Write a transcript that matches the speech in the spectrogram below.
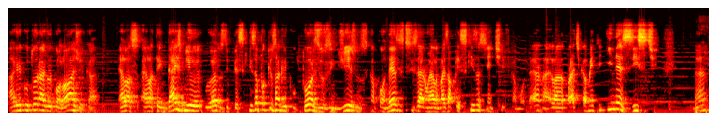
A agricultura agroecológica ela, ela tem 10 mil anos de pesquisa porque os agricultores, os indígenas, os camponeses fizeram ela, mas a pesquisa científica moderna, ela praticamente inexiste, né?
